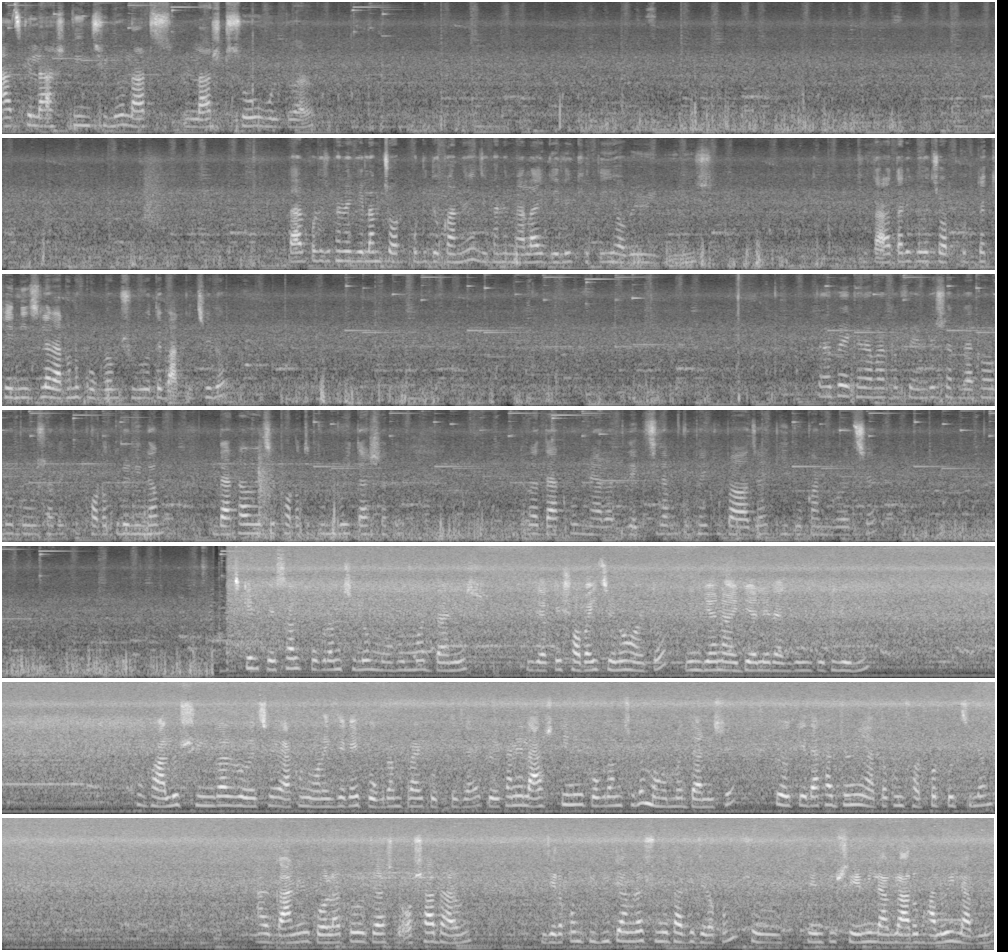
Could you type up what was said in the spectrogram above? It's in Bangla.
আজকে লাস্ট দিন ছিল লাস্ট লাস্ট শো বলতে পারো। তারপরে যেখানে গেলাম চটপটি দোকানে, যেখানে মেলায় গেলে খেতেই হবে ওই জিনিস। তাড়াতাড়ি করে চটপটিটা খেয়ে নিয়েছিলাম এখনও প্রোগ্রাম শুরু হতে বাকি ছিল। তারপরে এখানে আমার একটা ফ্রেন্ডের সাথে দেখা হলো ওর সাথে একটু ফটো তুলে নিলাম। দেখা হয়েছে ফটো তো তুলবই তার সাথে। এবার দেখো মেলাতে দেখছিলাম কোথায় কী পাওয়া যায়, কী দোকান রয়েছে। আজকের স্পেশাল প্রোগ্রাম ছিল মোহাম্মদ দানিশ, যাকে সবাই চেনো হয়তো ইন্ডিয়ান আইডিয়ালের একজন প্রতিযোগী। খুব ভালো সিঙ্গার রয়েছে, এখন অনেক জায়গায় প্রোগ্রাম প্রায় করতে যায়। তো এখানে লাস্ট দিনের প্রোগ্রাম ছিল মোহাম্মদ দানিশে তো ওকে দেখার জন্যই এতক্ষণ ছটফট করছিলাম। আর গানের গলা তো জাস্ট অসাধারণ। যেরকম টিভিতে আমরা শুনে থাকি যেরকম সো সেম টু সেমই লাগল আরও ভালোই লাগল।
